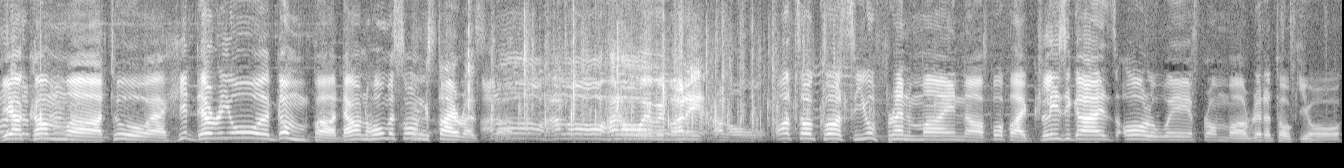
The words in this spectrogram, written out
here come uh, to uh, Hiderio Gumpa, down home song stylist. Hello, hello, hello, everybody. Hello. Also, of course, your friend of mine, uh, four five crazy guys, all the way from uh, Red Tokyo.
